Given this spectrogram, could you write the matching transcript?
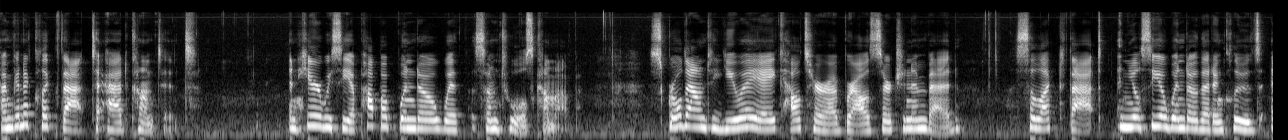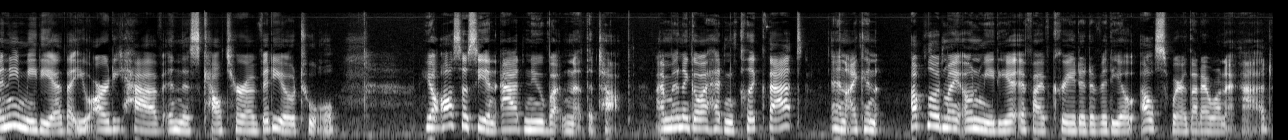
I'm going to click that to add content. And here we see a pop-up window with some tools come up. Scroll down to UAA Kaltura Browse, Search, and Embed, select that, and you'll see a window that includes any media that you already have in this Kaltura video tool. You'll also see an Add New button at the top. I'm going to go ahead and click that, and I can upload my own media if I've created a video elsewhere that I want to add.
